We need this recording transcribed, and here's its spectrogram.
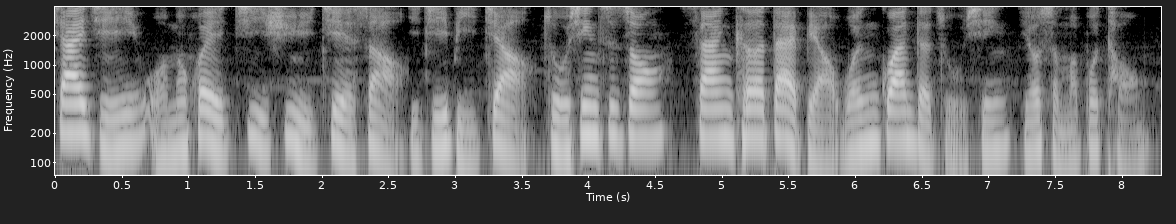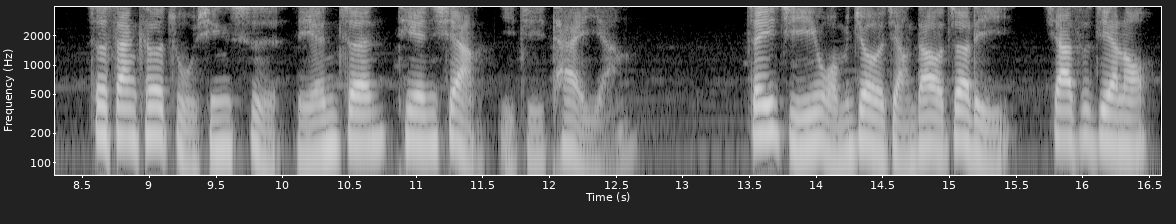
下一集我们会继续介绍以及比较主星之中三颗代表文官的主星有什么不同。这三颗主星是廉贞、天相以及太阳。这一集我们就讲到这里，下次见喽。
